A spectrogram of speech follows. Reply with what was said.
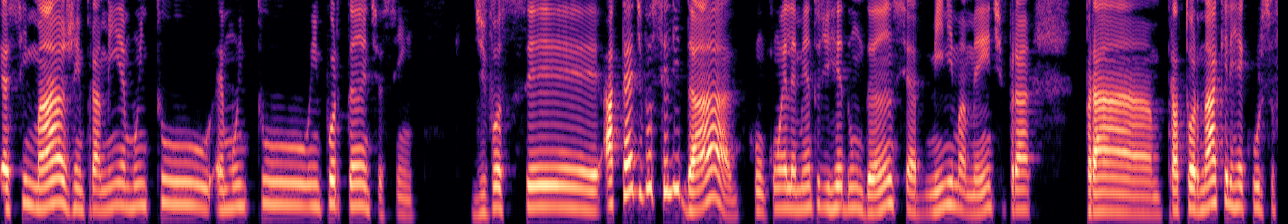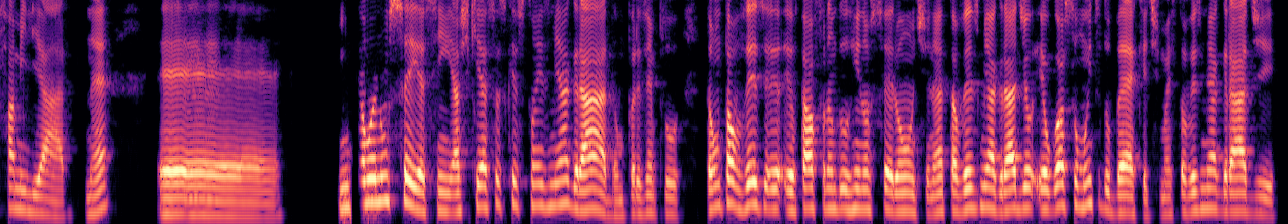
essa imagem para mim é muito, é muito importante, assim de você, até de você lidar com, com um elemento de redundância minimamente para tornar aquele recurso familiar, né? É, então eu não sei, assim, acho que essas questões me agradam. Por exemplo, então talvez eu estava falando do rinoceronte, né? Talvez me agrade. Eu, eu, gosto muito do Beckett, mas talvez me agrade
